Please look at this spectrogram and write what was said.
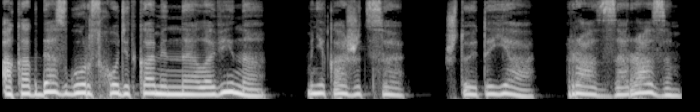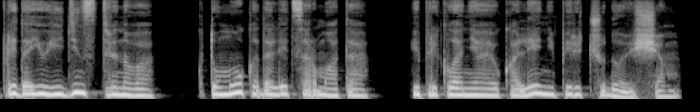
А когда с гор сходит каменная лавина, мне кажется, что это я раз за разом предаю единственного, кто мог одолеть Сармата, и преклоняю колени перед чудовищем.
